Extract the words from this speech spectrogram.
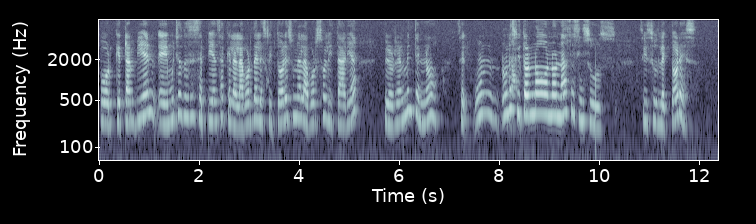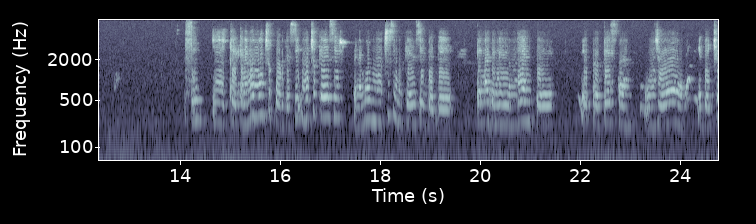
porque también eh, muchas veces se piensa que la labor del escritor es una labor solitaria, pero realmente no. un, un escritor no, no nace sin sus, sin sus lectores. Sí, y que tenemos mucho por decir, mucho que decir, tenemos muchísimo que decir desde temas de medio ambiente, eh, protesta. Yo, de hecho,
